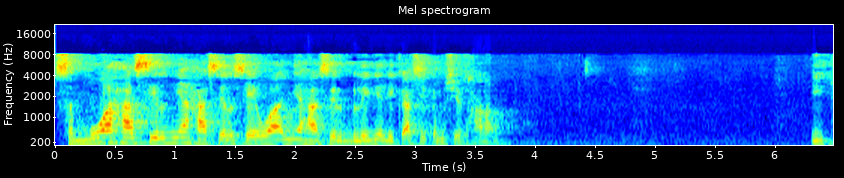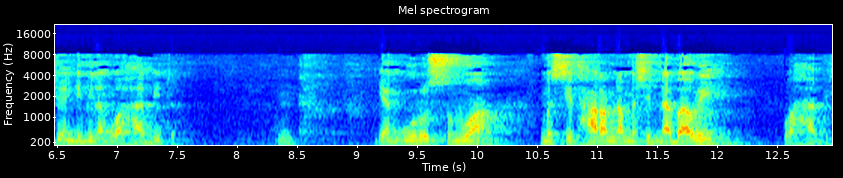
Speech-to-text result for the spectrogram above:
Semua hasilnya, hasil sewanya, hasil belinya dikasih ke Masjid Haram. Itu yang dibilang Wahabi itu. Hmm? Yang urus semua Masjid Haram dan Masjid Nabawi, Wahabi.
